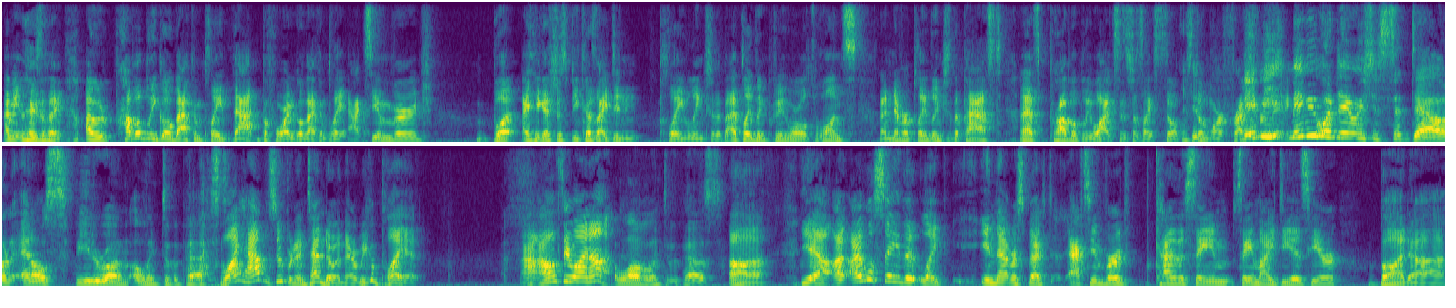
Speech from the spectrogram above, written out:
I mean, here's the thing: I would probably go back and play that before I'd go back and play Axiom Verge. But I think that's just because I didn't play Link to the. I played Link Between Worlds once, and I never played Link to the Past, and that's probably why, because it's just like still still more fresh. Maybe maybe one day we should sit down and I'll speed run A Link to the Past. Well, I have a Super Nintendo in there. We can play it. I, I don't see why not. I love A Link to the Past. Uh, yeah, I, I will say that like in that respect, Axiom Verge kind of the same same ideas here, but uh,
